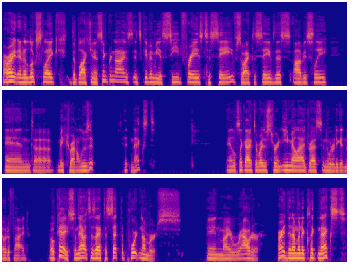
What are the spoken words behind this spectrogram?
All right, and it looks like the blockchain is synchronized. It's given me a seed phrase to save, so I have to save this, obviously, and uh, make sure I don't lose it. Hit next. And it looks like I have to register an email address in order to get notified. Okay, so now it says I have to set the port numbers in my router. All right, then I'm going to click next.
